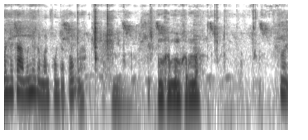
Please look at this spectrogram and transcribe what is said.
บรรยากาศวันนี้ก็เหมือนฝนจะตกนะมุมคึมมุมคึมเนาะอืม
